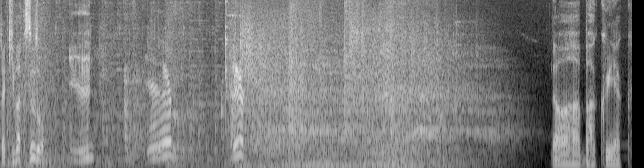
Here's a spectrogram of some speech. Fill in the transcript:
じゃあ起爆するぞ。ああ爆薬。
